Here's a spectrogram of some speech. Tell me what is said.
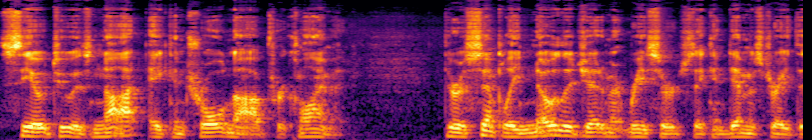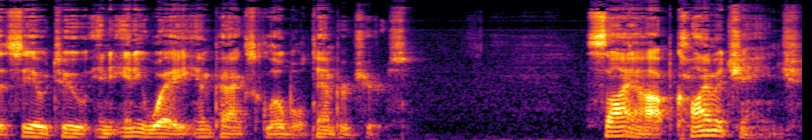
CO2 is not a control knob for climate. There is simply no legitimate research that can demonstrate that CO2 in any way impacts global temperatures. PSYOP, climate change,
